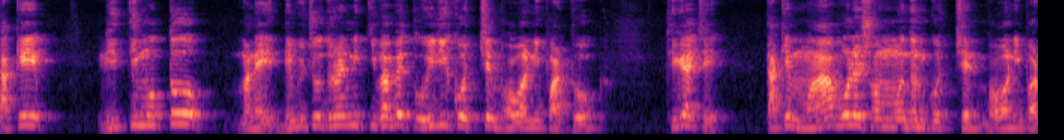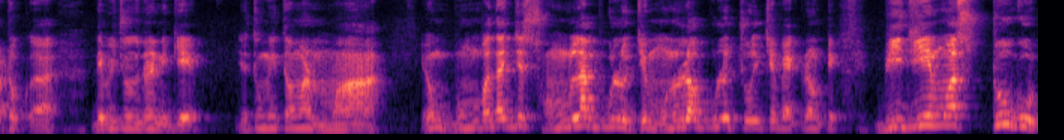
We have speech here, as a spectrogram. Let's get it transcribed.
তাকে রীতিমতো মানে দেবী চৌধুরানী কীভাবে তৈরি করছেন ভবানী পাঠক, ঠিক আছে? তাকে মা বলে সম্বোধন করছেন ভবানী পাঠক দেবী চৌধুরানীকে যে, তুমি তো আমার মা। এবং বোম্বাদার যে সংলাপগুলো, যে মনোলগগুলো চলছে ব্যাকগ্রাউন্ডে BGM was too good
